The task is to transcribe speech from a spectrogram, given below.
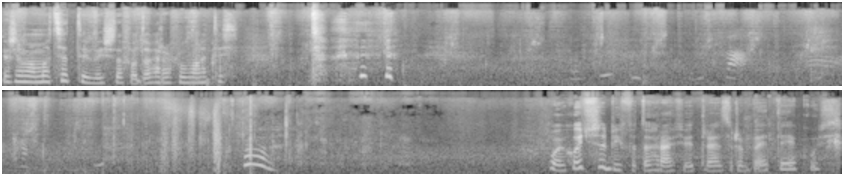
Каже, мама, це ти вийшла фотографуватись. Ой, хоч собі фотографію треба зробити якусь.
